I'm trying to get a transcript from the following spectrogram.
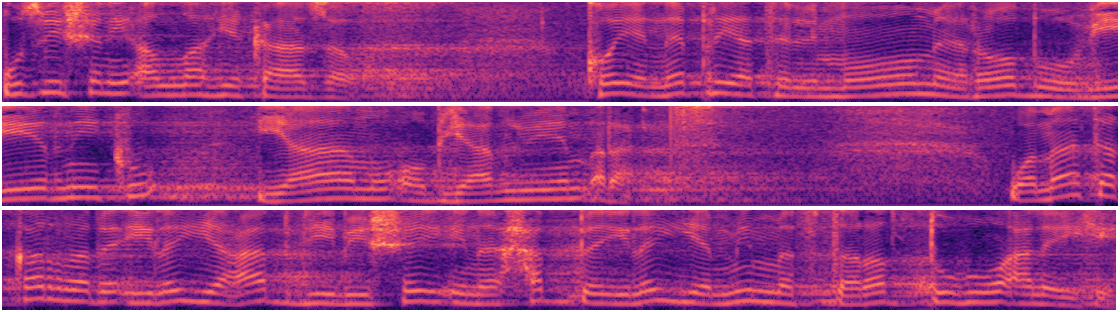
Uzvišeni Allah je kazao ko je neprijatelj mome robu vjerniku ja mu objavljujem rat وما تقرب إلي عبدي بشيء حب إلي مما افترضته عليه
